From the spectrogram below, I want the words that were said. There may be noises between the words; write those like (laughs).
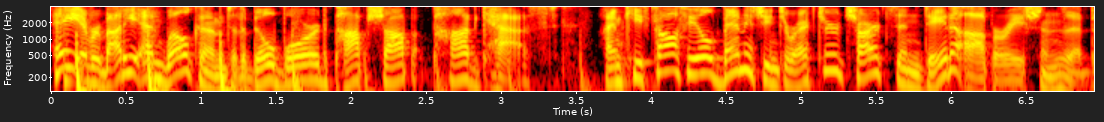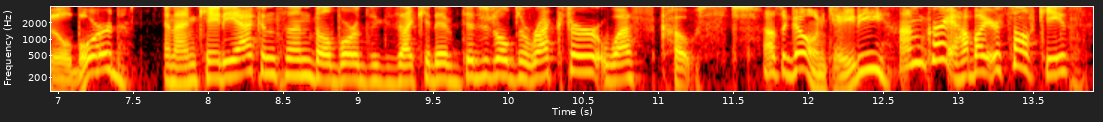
Hey, everybody, and welcome to the Billboard Pop Shop Podcast. I'm Keith Caulfield, Managing Director, Charts and Data Operations at Billboard. And I'm Katie Atkinson, Billboard's Executive Digital Director, West Coast. How's it going, Katie? I'm great. How about yourself, Keith?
